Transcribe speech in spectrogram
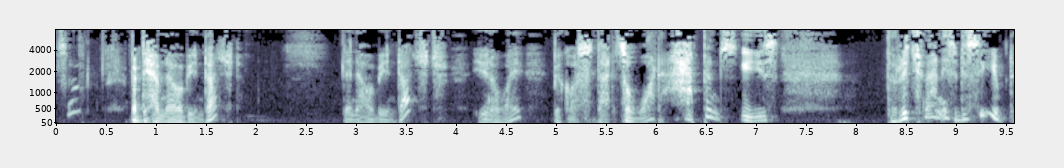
So, but they have never been touched. They never been touched. You know why? Because that, so what happens is, the rich man is deceived.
